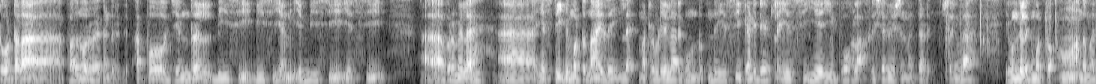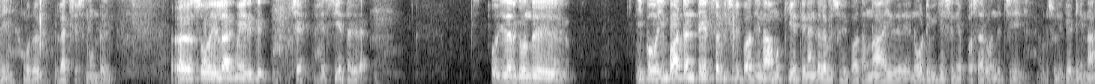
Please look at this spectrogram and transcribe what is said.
டோட்டலாக பதினோரு வேக்கண்ட் இருக்குது அப்போது general BC BCM MBC SC அப்புறமேல எஸ்டிக்கு மட்டும்தான் இதில் இல்லை. மற்றபடி எல்லாருக்கும் உண்டு. இந்த எஸ்சி கேண்டிடேட்டில் எஸ்சிஏயும் போகலாம் ரிசர்வேஷன் மெத்தடு சரிங்களா? இவங்களுக்கு மட்டும். அந்த மாதிரி ஒரு ரிலாக்ஸேஷன் உண்டு. ஸோ எல்லாருக்குமே இருக்குது சரி எஸ்டியை தவிர. ஸோ இதற்கு வந்து இப்போது இம்பார்ட்டன்ட் டேட்ஸ் அப்படின்னு சொல்லி பார்த்தீங்கன்னா முக்கிய தினங்கள் அப்படி சொல்லி பார்த்தோம்னா இது நோட்டிஃபிகேஷன் எப்போ சார் வந்துச்சு? அப்படி சொல்லி கேட்டிங்கன்னா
